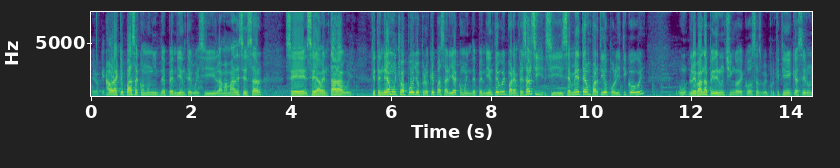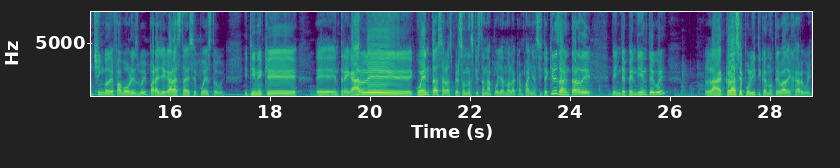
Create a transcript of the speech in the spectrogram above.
Pero ¿qué te- Ahora, ¿qué pasa con un independiente, güey? Si la mamá de César se, se aventara, güey. Que tendría mucho apoyo, pero ¿qué pasaría como independiente, güey? Para empezar, si, si se mete a un partido político, güey, le van a pedir un chingo de cosas, güey. Porque tiene que hacer un chingo de favores, güey, para llegar hasta ese puesto, güey. Y tiene que eh, entregarle cuentas a las personas que están apoyando la campaña. Si te quieres aventar de, de independiente, güey, la clase política no te va a dejar, güey.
